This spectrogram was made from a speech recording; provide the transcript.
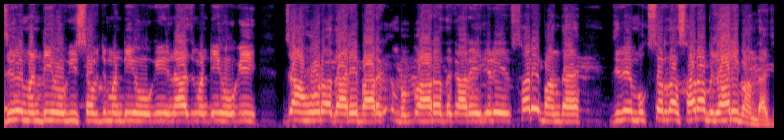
ਜਿਵੇਂ ਮੰਡੀ ਹੋ ਗਈ ਸਬਜ਼ ਮੰਡੀ ਹੋ ਗਈ ਅਨਾਜ ਮੰਡੀ ਹੋ ਗਈ ਜਾਂ ਹੋਰ ਅਦਾਰੇ ਵਪਾਰ ਅਧਿਕਾਰੇ ਜਿਹੜੇ ਸਾਰੇ ਬੰਦ ਹੈ ਜਿਵੇਂ ਮੁਕਤਸਰ ਦਾ ਸਾਰਾ ਬਾਜ਼ਾਰ ਹੀ ਬੰਦ ਹੈ ਅੱਜ।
